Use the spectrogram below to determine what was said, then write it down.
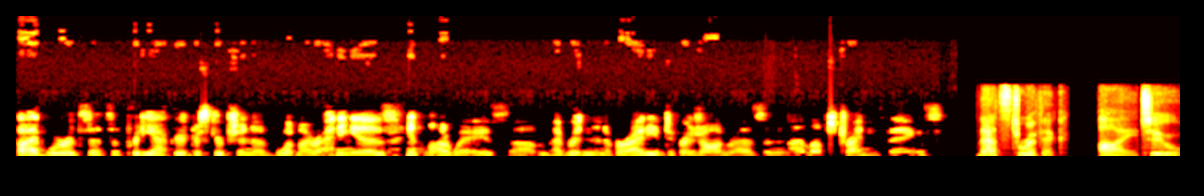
five words, that's a pretty accurate description of what my writing is in a lot of ways. Um, I've written in a variety of different genres, and I love to try new things. That's terrific. I, too,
